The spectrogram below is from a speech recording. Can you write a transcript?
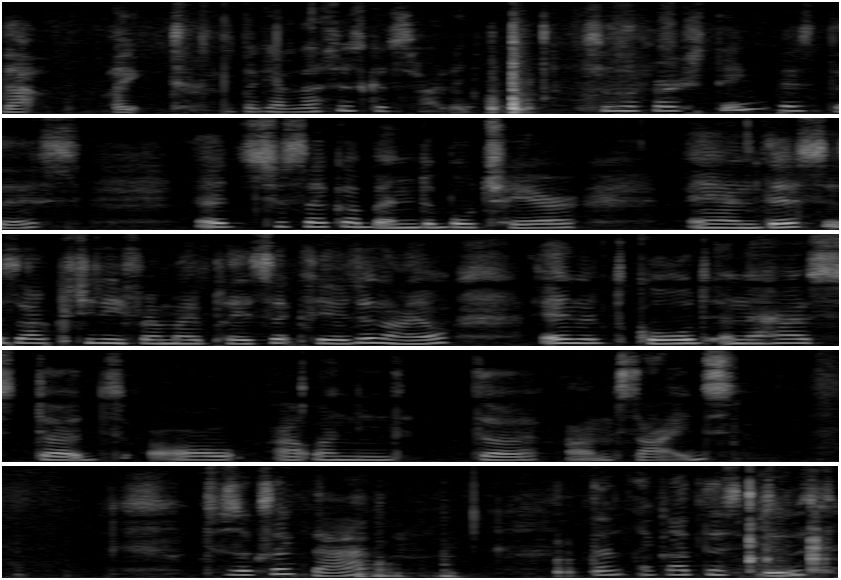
that light. But yeah, let's just get started. So the first thing is this. It's just like a bendable chair. And this is actually from my place at Cleo de Nile. And it's gold and it has studs all outlining the um, sides. Just looks like that. Then I got this booth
